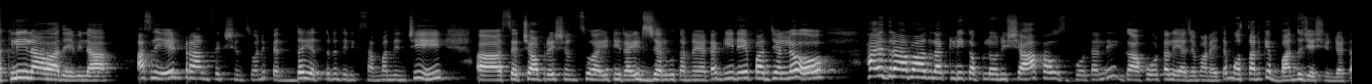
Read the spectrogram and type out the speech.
నకిలీ లావాదేవీలా? అసలు ఏం ట్రాన్సాక్షన్స్ అని పెద్ద ఎత్తున దీనికి సంబంధించి సెర్చ్ ఆపరేషన్స్ ఐటీ రైడ్స్ జరుగుతున్నాయట. ఈ నేపథ్యంలో హైదరాబాద్ లక్లీ కప్లోని షాక్ హౌస్ హోటల్ని గా హోటల్ యజమాని అయితే మొత్తానికి బంద్ చేసిండట.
